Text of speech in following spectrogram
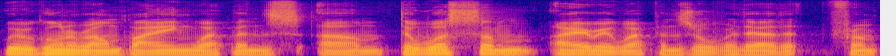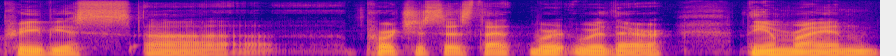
we were going around buying weapons. Um, there was some IRA weapons over there that from previous uh, purchases that were, were there. Liam Ryan,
